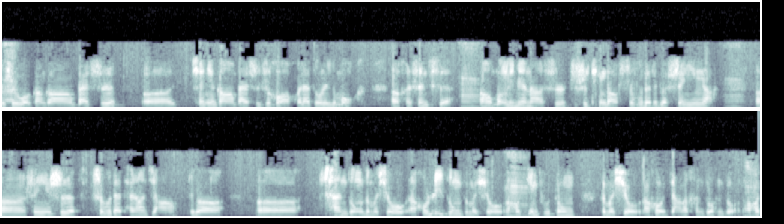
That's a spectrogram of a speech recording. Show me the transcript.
就是我刚刚拜师，呃，前年刚刚拜师之后啊回来做了一个梦，呃，很神奇，嗯，然后梦里面呢是只是听到师傅的这个声音啊，嗯，呃，声音是师傅在台上讲这个呃。禅宗怎么修，然后律宗怎么修，然后净土宗怎么修，然后讲了很多很多，然后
